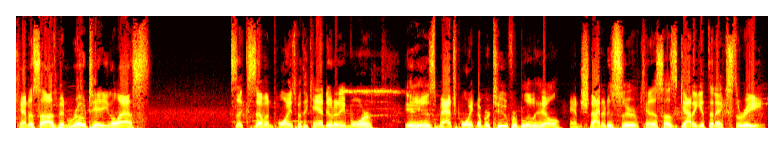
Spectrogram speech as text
Kenesaw has been rotating the last six, seven points, but they can't do it anymore. It is match point number two for Blue Hill, and Schneider to serve. Kenesaw's got to get the next three.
